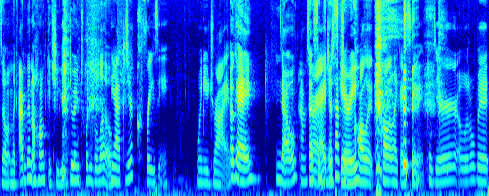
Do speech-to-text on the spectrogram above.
zone. Like I'm gonna honk at you. You're doing 20 below. Yeah, because you're crazy when you drive. Okay. No. I'm sorry. I just have scary. to call it call it like I see it because you're a little bit,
